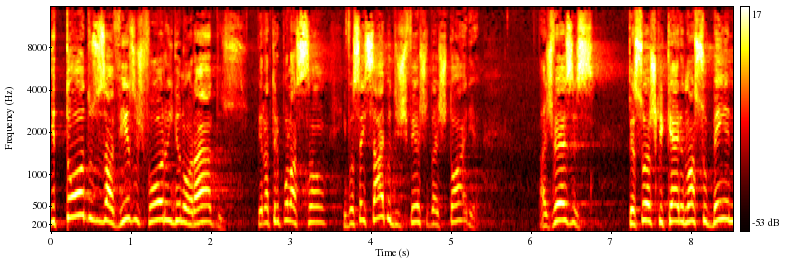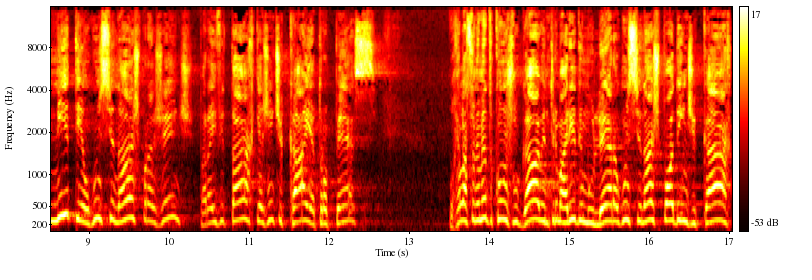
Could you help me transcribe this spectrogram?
e todos os avisos foram ignorados pela tripulação. E vocês sabem o desfecho da história. Às vezes, pessoas que querem o nosso bem emitem alguns sinais para a gente, para evitar que a gente caia, tropece. No relacionamento conjugal entre marido e mulher, alguns sinais podem indicar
